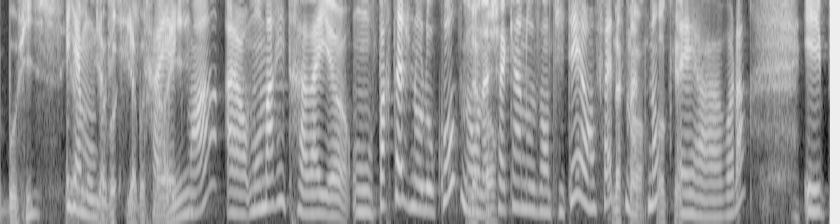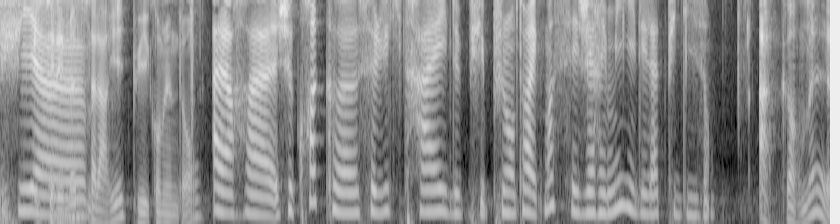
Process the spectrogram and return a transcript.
beau-fils. Il y, a mon beau-fils qui travaille mari. avec moi. Alors, mon mari travaille. Euh, on partage nos locaux, mais on a chacun nos entités en fait maintenant. Okay. Et euh, voilà. Et puis. Et c'est les mêmes salariés depuis combien de temps? Alors, je crois que celui qui travaille depuis plus longtemps avec moi, c'est Jérémy. Il est là depuis 10 ans. Ah, quand même.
